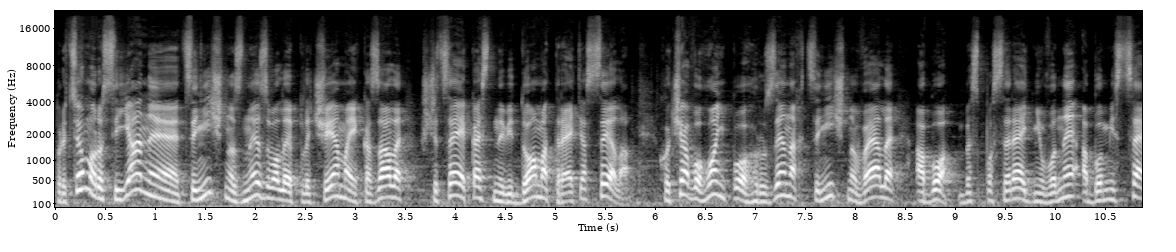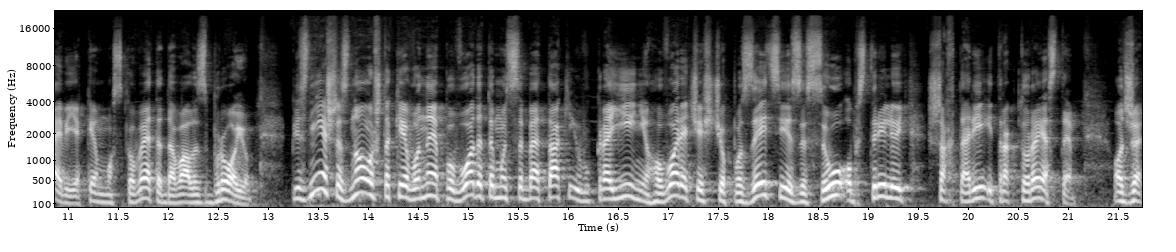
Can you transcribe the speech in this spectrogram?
При цьому росіяни цинічно знизували плечима і казали, що це якась невідома третя сила. Хоча вогонь по грузинах цинічно вели або безпосередньо вони, або місцеві, яким московити давали зброю. Пізніше знову ж таки вони поводитимуть себе так і в Україні, говорячи, що позиції ЗСУ обстрілюють шахтарі і трактористи. Отже,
